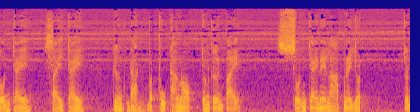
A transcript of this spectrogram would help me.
สนใจใส่ใจ เรื่องด้านวัตถุทางนอกจนเกินไป สนใจในลาบในยศ จน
